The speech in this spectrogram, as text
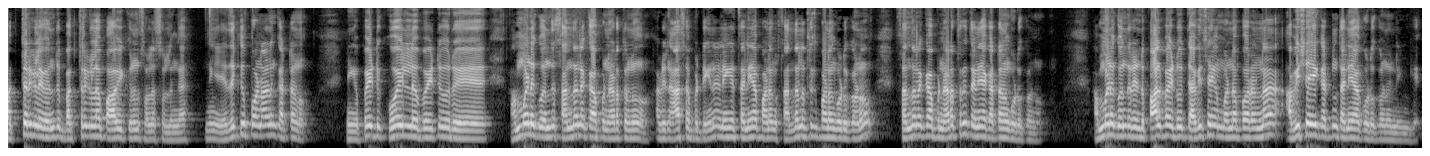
பக்தர்களை வந்து பக்தர்களாக பாவிக்கணும்னு சொல்ல சொல்லுங்கள் நீங்கள் எதுக்கு போனாலும் கட்டணும். நீங்கள் போயிட்டு கோயிலில் போயிட்டு ஒரு அம்மனுக்கு வந்து சந்தன காப்பு நடத்தணும் அப்படின்னு ஆசைப்பட்டீங்கன்னா நீங்கள் தனியாக பணம் சந்தனத்துக்கு பணம் கொடுக்கணும். சந்தன காப்பு நடத்துறதுக்கு தனியாக கட்டணம் கொடுக்கணும். அம்மனுக்கு வந்து ரெண்டு பால் பாயிட்டு ஊற்றி அபிஷேகம் பண்ண போகிறேன்னா அபிஷேக கட்டணம் தனியாக கொடுக்கணும் நீங்கள்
